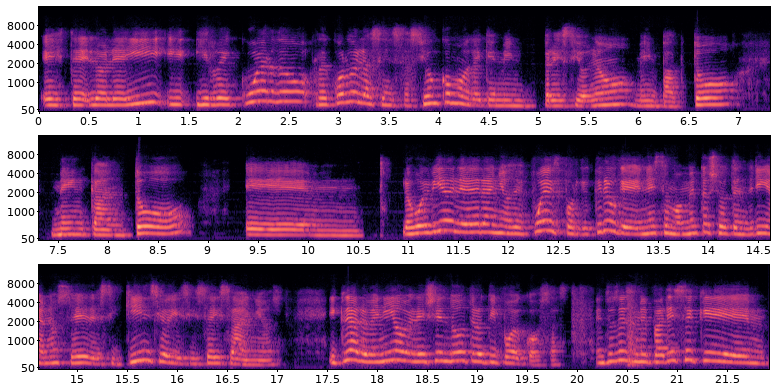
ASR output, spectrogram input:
este, lo leí y, recuerdo, recuerdo la sensación como de que me impresionó, me impactó, me encantó. Em, lo volví a leer años después porque creo que en ese momento yo tendría, no sé, de si 15 o 16 años. Y claro, venía leyendo otro tipo de cosas. Entonces me parece que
